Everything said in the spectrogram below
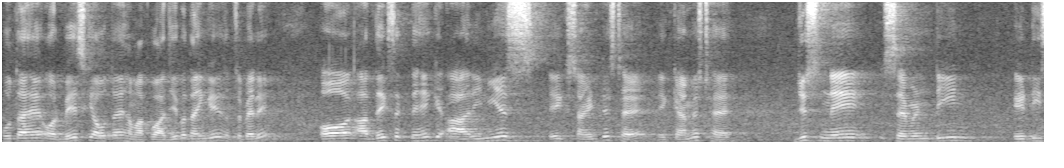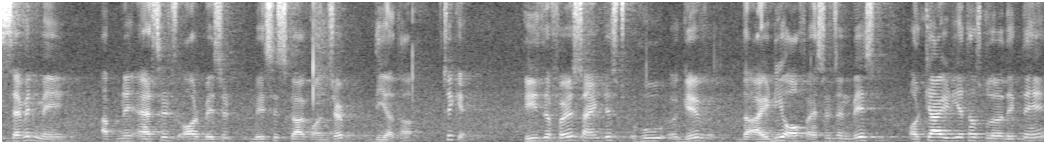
होता है और बेस क्या होता है, हम आपको आज ये बताएँगे सबसे पहले। और आप देख सकते हैं कि आर्नियस एक साइंटिस्ट है, एक केमिस्ट है, जिसने 1787 में अपने एसिड्स और बेसिड बेसिस का कॉन्सेप्ट दिया था, ठीक है? He is the first scientist who give the idea of acids and base और क्या आइडिया था, उसको ज़रा देखते हैं।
